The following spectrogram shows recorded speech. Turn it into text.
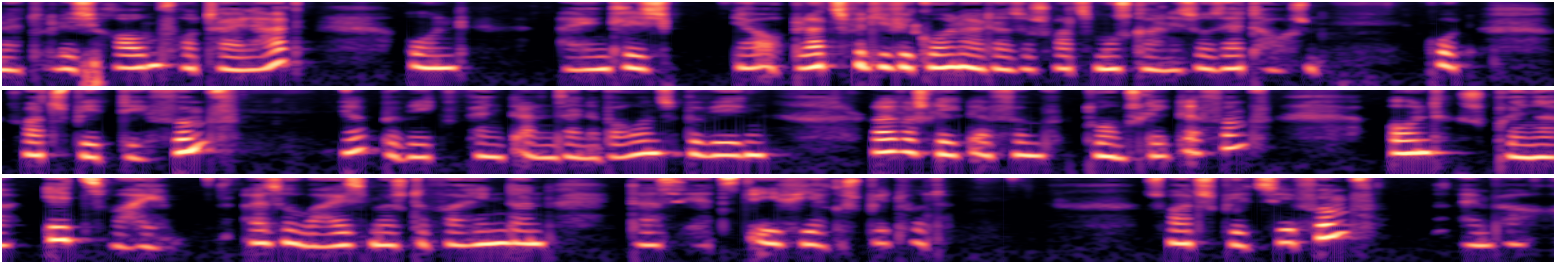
natürlich Raumvorteil hat und eigentlich ja auch Platz für die Figuren hat. Also Schwarz muss gar nicht so sehr tauschen. Gut, Schwarz spielt D5. Ja, bewegt, fängt an, seine Bauern zu bewegen. Läufer schlägt F5, Turm schlägt F5 und Springer E2. Also Weiß möchte verhindern, dass jetzt E4 gespielt wird. Schwarz spielt C5, einfach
